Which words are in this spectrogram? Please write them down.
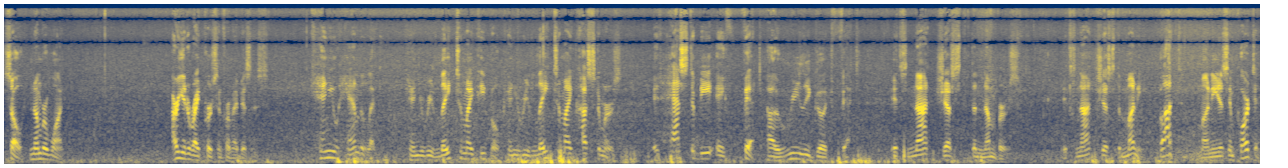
So, number one, are you the right person for my business? Can you handle it? Can you relate to my people? Can you relate to my customers? It has to be a fit, a really good fit. It's not just the numbers. It's not just the money, but money is important.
